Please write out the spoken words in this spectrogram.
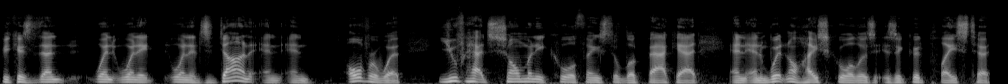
because then when when it when it's done and and over with, you've had so many cool things to look back at, and and Whitnall High School is is a good place to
